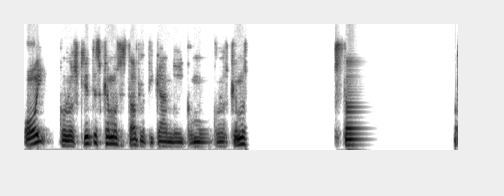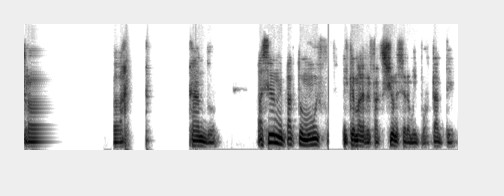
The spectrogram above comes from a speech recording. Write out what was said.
Hoy con los clientes que hemos estado platicando y como, con los que hemos estado trabajando, ha sido un impacto muy fuerte. El tema de refacciones era muy importante.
